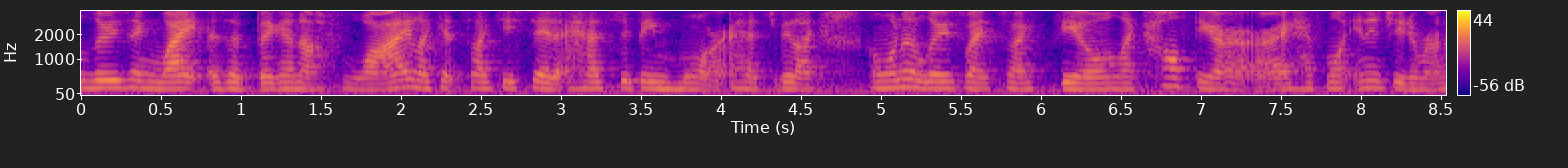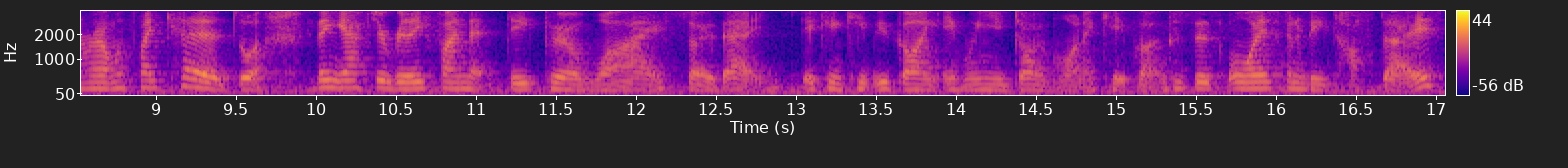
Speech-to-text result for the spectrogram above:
losing weight is a big enough why. Like it's like you said, it has to be more. It has to be like, I want to lose weight so I feel like healthier or I have more energy to run around with my kids. Or I think you have to really find that deeper why so that it can keep you going even when you don't want to keep going. Because there's always going to be tough days.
